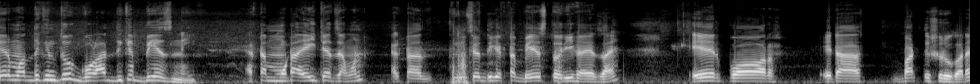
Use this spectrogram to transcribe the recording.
এর মধ্যে কিন্তু গোড়ার দিকে বেজ নেই। একটা মোটা এইটা যেমন, একটা নিচের দিকে একটা বেজ তৈরি হয়ে যায়, এরপর এটা বাড়তে শুরু করে,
